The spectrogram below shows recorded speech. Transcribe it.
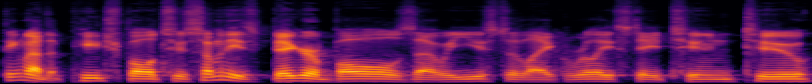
think about the Peach Bowl too. Some of these bigger bowls that we used to like really stay tuned to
